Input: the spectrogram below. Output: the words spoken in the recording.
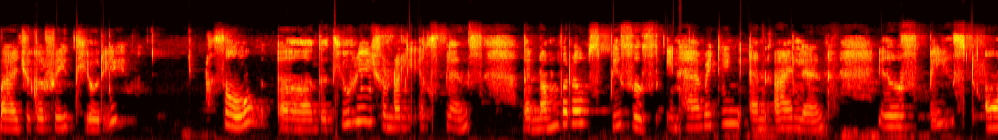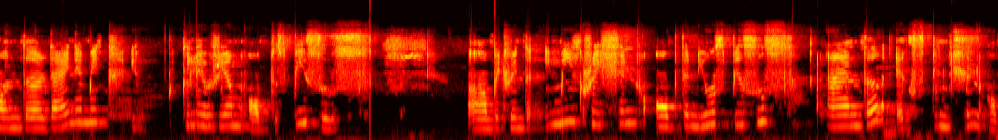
biogeography theory. So, uh, the theory generally explains the number of species inhabiting an island is based on the dynamic equilibrium of the species uh, between the immigration of the new species and the extinction of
